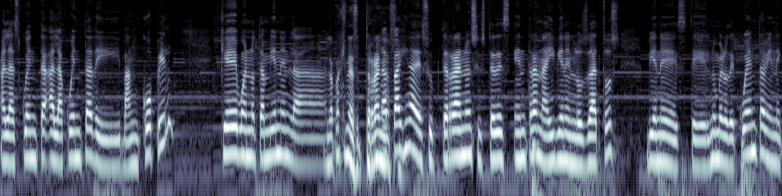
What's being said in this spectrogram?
a, las cuenta, a la cuenta de Bancopel, que bueno, también en la, En la página de la Subterráneos. página de Subterráneos, si ustedes entran, ahí vienen los datos, viene este el número de cuenta, viene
